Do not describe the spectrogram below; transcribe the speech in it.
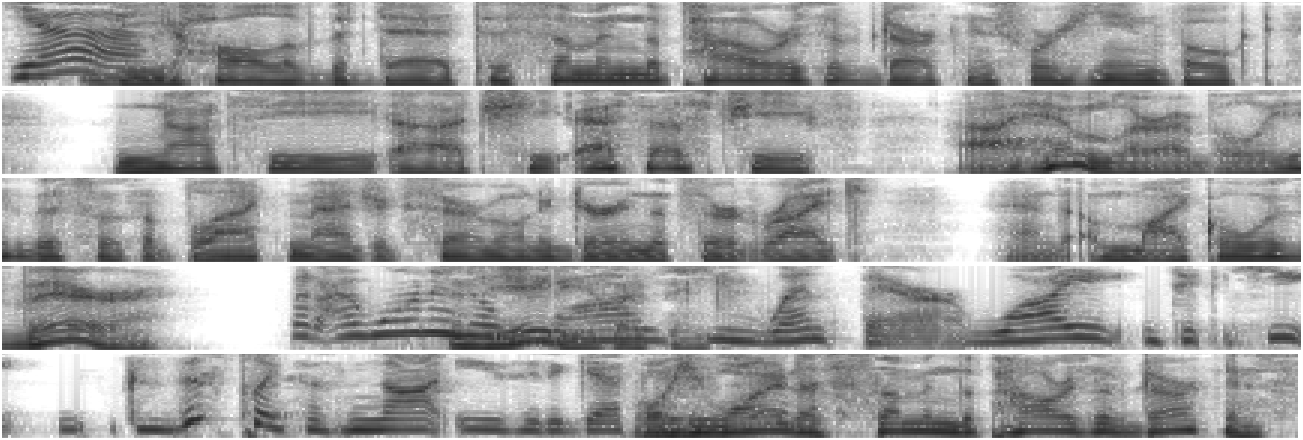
Yeah. the Hall of the Dead, to summon the powers of darkness where he invoked Nazi, uh, chief, SS chief, uh, Himmler, I believe. This was a black magic ceremony during the Third Reich, and uh, Michael was there. But I want to know the 80s, why he went there. Why did he? Because this place is not easy to get to. Well, he wanted to summon the powers of darkness.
